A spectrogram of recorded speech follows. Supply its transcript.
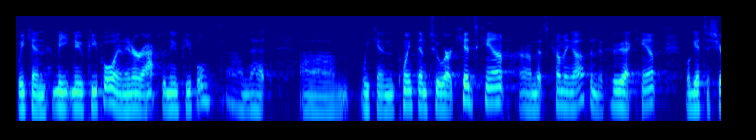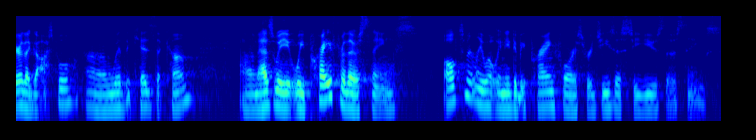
we can meet new people and interact with new people, um, that um, we can point them to our kids' camp um, that's coming up, and that through that camp, we'll get to share the gospel um, with the kids that come. Um, as we, we pray for those things, ultimately, what we need to be praying for is for Jesus to use those things,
